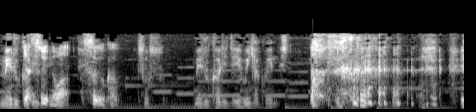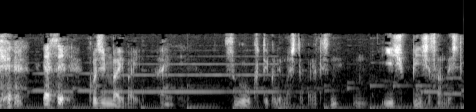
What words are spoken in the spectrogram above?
メルカリ。安いのはすぐ買う。そうそう。メルカリで400円でした。あ、いや安いね。個人売買で。はい。すぐ送ってくれましたからですね。うん。いい出品者さんでした。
